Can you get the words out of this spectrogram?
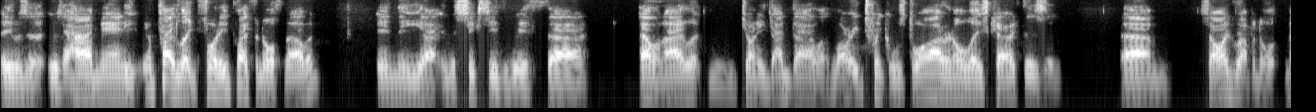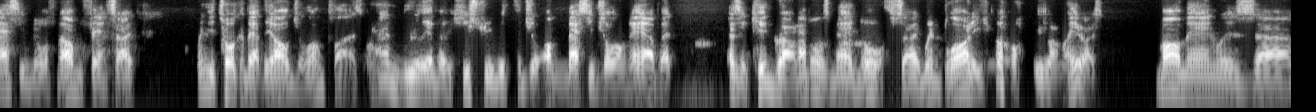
he was a he was a hard man. He, he, played league footy. He played for North Melbourne. in the uh, in the '60s with uh, Allen Aylett and Johnny Dugdale and Laurie Twinkles Dwyer and all these characters. And um, so I grew up a North, massive North Melbourne fan. So when you talk about the old Geelong players, I don't really have a history with the Geelong. I'm massive Geelong now, but as a kid growing up, I was mad North. So when Blighty, oh, he's one of my heroes. My old man was uh,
